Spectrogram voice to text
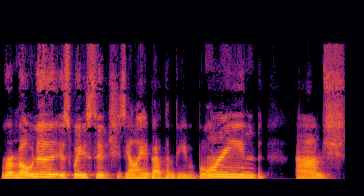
Ramona is wasted. She's yelling about them being boring. Um, sh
